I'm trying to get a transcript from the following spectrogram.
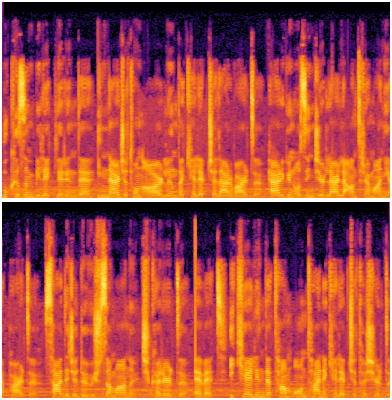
Bu kızın bileklerinde binlerce ton ağırlığında kelepçeler vardı. Her gün o zincirlerle antrenman yapardı. Sadece dövüş zamanı çıkarırdı. Evet, iki elinde tam 10 tane kelepçe taşırdı.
